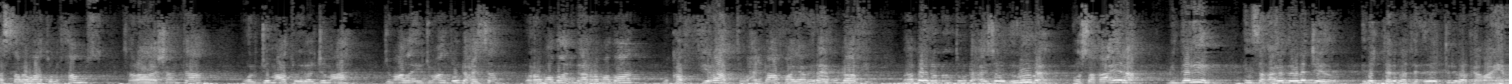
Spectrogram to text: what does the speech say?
asalawaat alkhams salaada shanta wاljumcatu ila ljumca jumcada iyo jumcada inta udhexaysa waramadaan ila ramadaan mukafiraat waxay dhaafayaan ilahay ku dhaafi. Maa baynahum inta udhexaysa oo dunuuba oo saqaa'ira bidaliil in saqaa'ir loola jeedo ida jtaniba alkabaa'ir.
